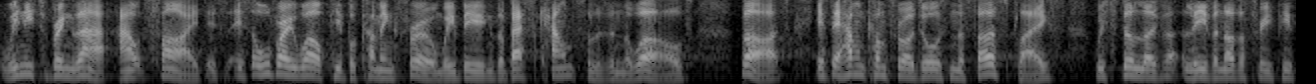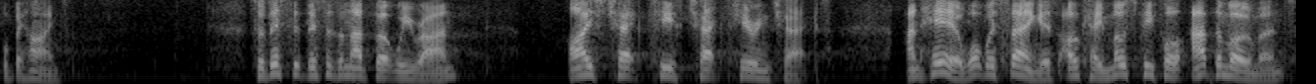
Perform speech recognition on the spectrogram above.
we need to bring that outside. It's, it's all very well people coming through and we being the best counselors in the world, but if they haven't come through our doors in the first place, we still leave, leave another three people behind. So this is, this is an advert we ran. Eyes checked, teeth checked, hearing checked. And here, what we're saying is, okay, most people at the moment,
